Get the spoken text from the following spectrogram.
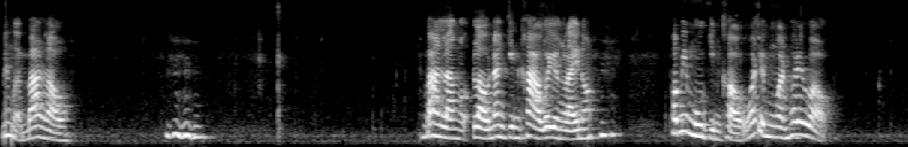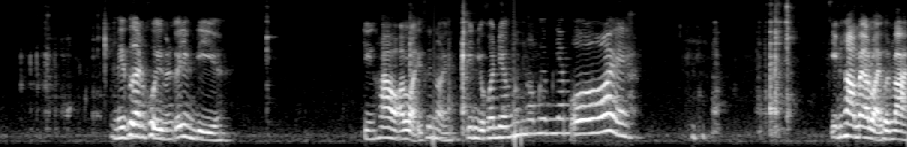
ไม่เหมือนบ้านเรา บ้านเราเรานั่งกินข้าวก็ยังไรเนาะเพราะไม่มูกินเขาว่าแต่มวนเพราะได้เว่ามีเพื่อนคุยมันก็ยังดี กินข้าวอร่อยขึ้นหน่อย กินอยู่คนเดียวงงงเงียบเงียบโอ้ยกินข้าวไม่อร่อยเพื่อนบ้าน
